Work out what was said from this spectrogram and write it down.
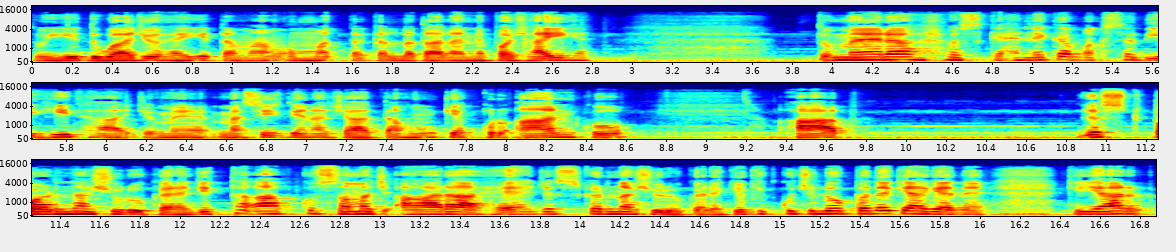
तो ये दुआ जो है, ये तमाम उम्मत तक अल्लाह ताला ने पहुँचाई है। तो मेरा बस कहने का मकसद यही था, जो मैं मैसेज देना चाहता हूँ कि कुरान को आप जस्ट पढ़ना शुरू करें। जितना आपको समझ आ रहा है, जस्ट करना शुरू करें। क्योंकि कुछ लोग पता क्या कहते हैं कि यार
